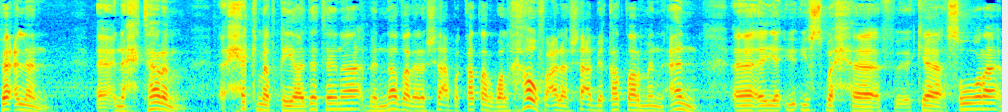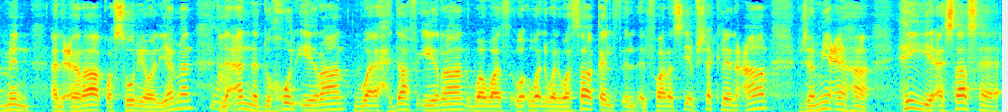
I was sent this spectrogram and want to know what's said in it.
فعلا نحترم حكمة قيادتنا بالنظر إلى شعب قطر والخوف على شعب قطر من أن آه، يصبح آه، كصورة من العراق وسوريا واليمن نعم. لأن دخول إيران وأهداف إيران والوثائق الفارسية بشكل عام جميعها هي أساسها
